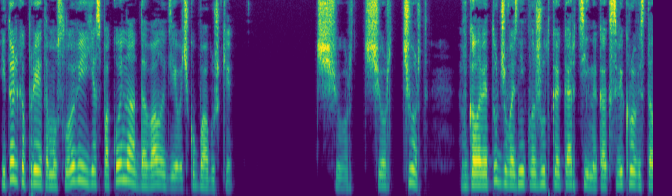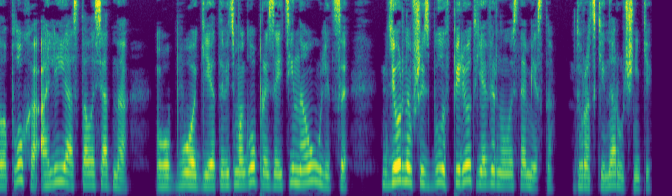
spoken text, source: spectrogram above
И только при этом условии я спокойно отдавала девочку бабушке. Черт, черт, черт! В голове тут же возникла жуткая картина, как свекрови стало плохо, а Лия осталась одна — о боги, это ведь могло произойти на улице. Дернувшись было вперед, я вернулась на место. Дурацкие наручники.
